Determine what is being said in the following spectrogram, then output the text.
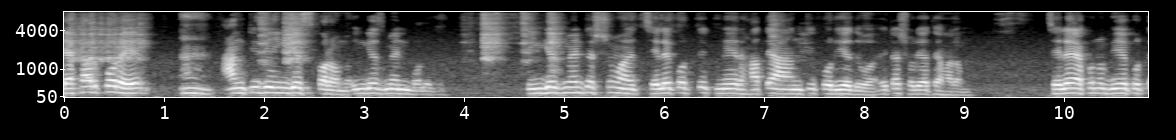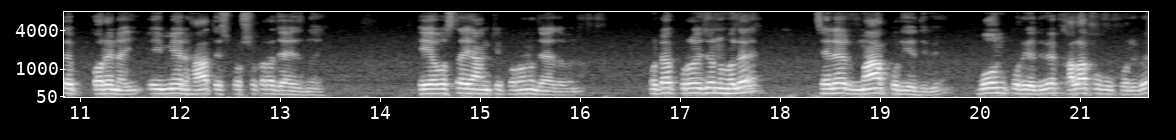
দেখার পরে আংটি দিয়ে ইংগেজ করানো ইংগেজমেন্ট বলে যে। এঙ্গেজমেন্টের সময় ছেলে কর্তৃক মেয়ের হাতে আংটি পরিয়ে দেওয়া, এটা শরিয়াতে হারাম। ছেলে এখনও বিয়ে করতে করে নাই, এই মেয়ের হাত স্পর্শ করা জায়েজ নয়। এই অবস্থায় আংটি পরানো যায় যাবে না। ওটা প্রয়োজন হলে ছেলের মা পরিয়ে দিবে, বোন পরিয়ে দিবে খালা পরিবে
